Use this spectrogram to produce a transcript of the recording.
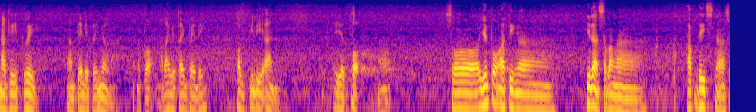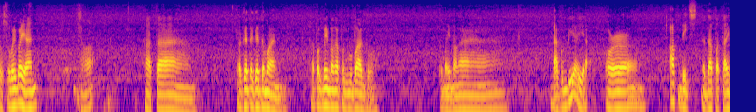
na gateway ng telepreneur ano po marami tayong pwede pagpilian ayan po no? so yun po ang ating uh, ilan sa mga updates na susubaybayan no? At uh, agad-agad naman kapag may mga pagbabago ito may mga bagong biyaya or updates na dapat tayo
